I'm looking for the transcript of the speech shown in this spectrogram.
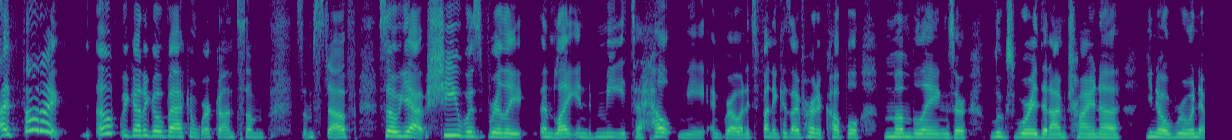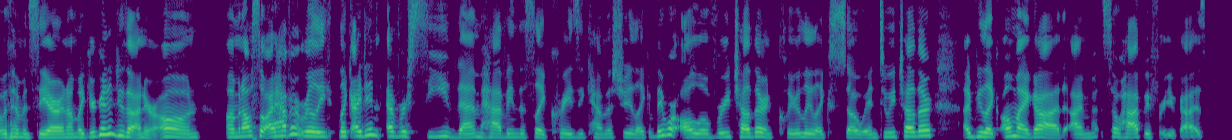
I thought I oh, we got to go back and work on some some stuff. So yeah, she was really enlightened me to help me and grow. And it's funny because I've heard a couple mumblings or Luke's worried that I'm trying to you know ruin it with him and Ciara, and I'm like, you're gonna do that on your own. Um, and also, I haven't really like I didn't ever see them having this like crazy chemistry. Like if they were all over each other and clearly like so into each other, I'd be like, oh my god, I'm so happy for you guys.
